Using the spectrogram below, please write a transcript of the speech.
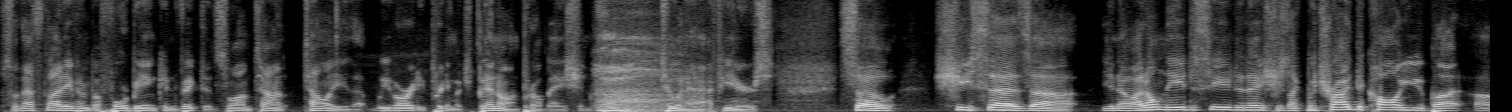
So that's not even before being convicted. So I'm tell- telling you that we've already pretty much been on probation for two and a half years. So she says, uh, you know, I don't need to see you today. She's like, we tried to call you, but uh,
